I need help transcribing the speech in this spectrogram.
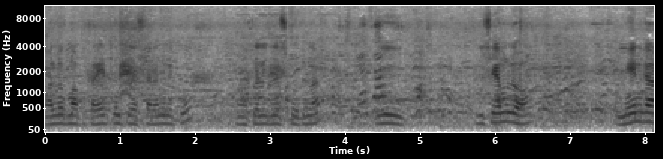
వాళ్ళు మాకు ప్రయత్నం చేస్తారని మీకు తెలియజేసుకుంటున్నా. ఈ విషయంలో మెయిన్గా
